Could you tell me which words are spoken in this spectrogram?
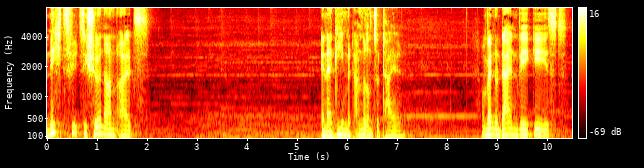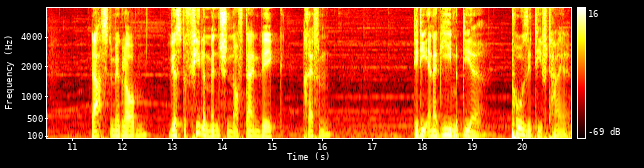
Nichts fühlt sich schöner an als Energie mit anderen zu teilen. Und wenn du deinen Weg gehst, darfst du mir glauben, wirst du viele Menschen auf deinen Weg treffen, die die Energie mit dir positiv teilen.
